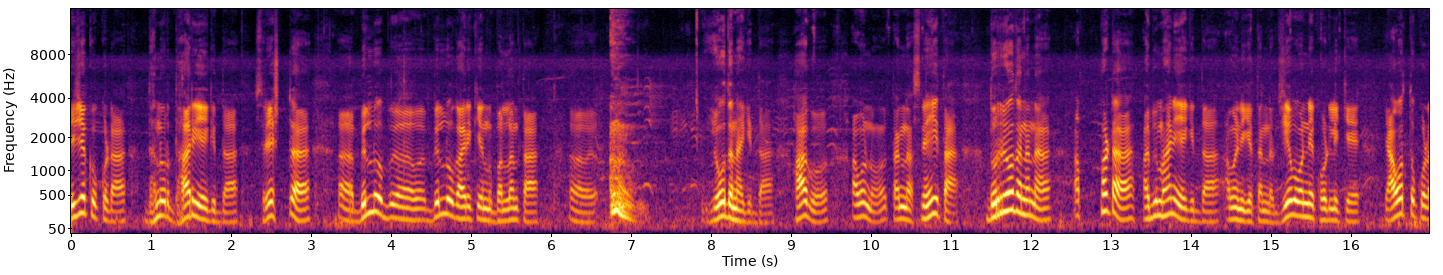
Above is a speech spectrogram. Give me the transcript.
ನಿಜಕ್ಕೂ ಕೂಡ ಧನುರ್ಧಾರಿಯಾಗಿದ್ದ ಶ್ರೇಷ್ಠ ಬಿಲ್ಲು, ಬಿಲ್ಲುಗಾರಿಕೆಯನ್ನು ಬಲ್ಲಂಥ ಯೋಧನಾಗಿದ್ದ ಹಾಗೂ ಅವನು ತನ್ನ ಸ್ನೇಹಿತ ದುರ್ಯೋಧನನ ಅಪ್ಪಟ ಅಭಿಮಾನಿಯಾಗಿದ್ದ ಅವನಿಗೆ ತನ್ನ ಜೀವವನ್ನೇ ಕೊಡಲಿಕ್ಕೆ ಯಾವತ್ತೂ ಕೂಡ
